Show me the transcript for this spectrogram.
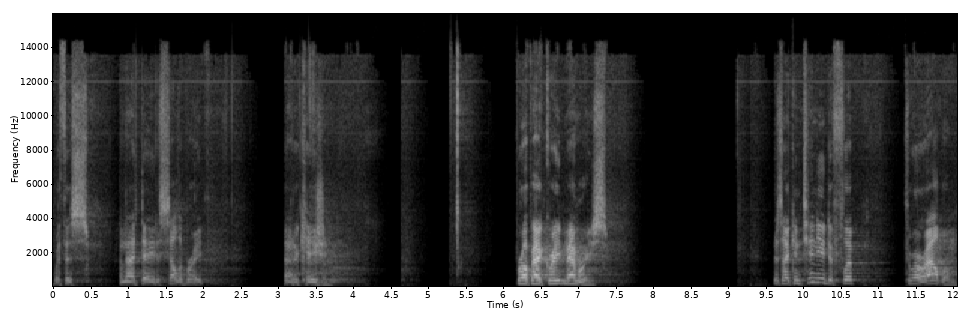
with us on that day to celebrate that occasion. Brought back great memories. As I continued to flip through our album,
